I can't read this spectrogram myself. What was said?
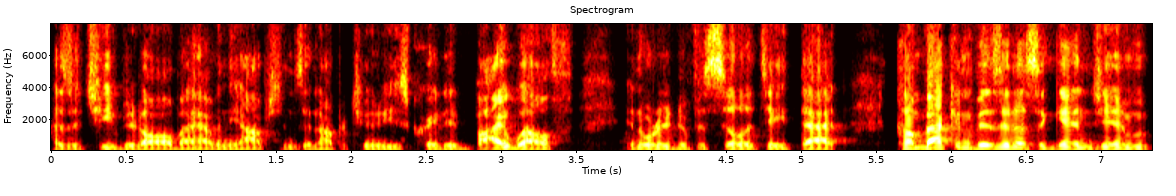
has achieved it all by having the options and opportunities created by wealth in order to facilitate that. Come back and visit us again, Jim.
